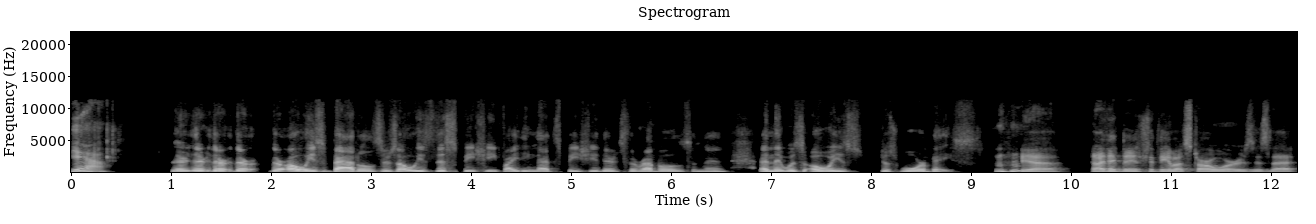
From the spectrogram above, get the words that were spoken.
Yeah. There there there there there are always battles. There's always this species fighting that species. There's the rebels, and then and it was always just war base. Mhm. Yeah. And I think the interesting thing about Star Wars is that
